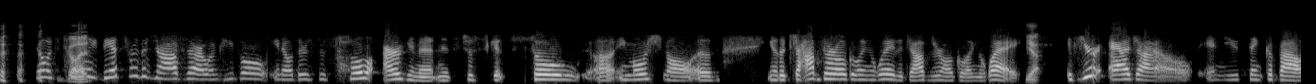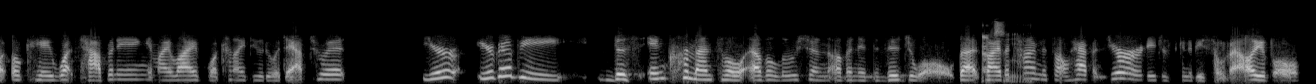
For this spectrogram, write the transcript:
no, it's totally. That's where the jobs are. When people, you know, there's this whole argument, and it's just gets so uh, emotional. Of, you know, the jobs are all going away. The jobs are all going away. Yeah. If you're agile and you think about, okay, what's happening in my life? What can I do to adapt to it? You're you're going to be this incremental evolution of an individual that by the time this all happens, you're already just going to be so valuable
